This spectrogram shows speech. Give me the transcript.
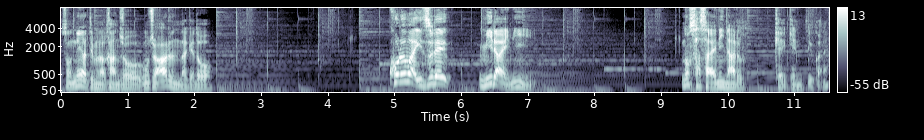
そのネガティブな感情もちろんあるんだけどこれはいずれ未来にの支えになる経験っていうかね。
